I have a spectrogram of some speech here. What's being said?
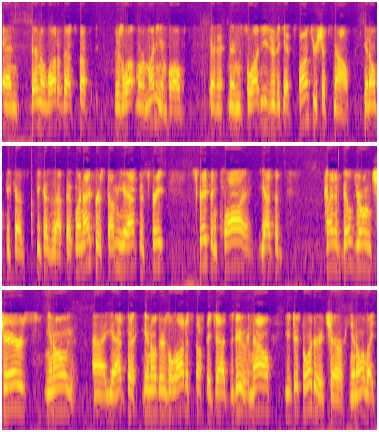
and then a lot of that stuff. There's a lot more money involved in it, and it's a lot easier to get sponsorships now. You know, because because of that. But when I first come, you had to scrape scrape and claw. You had to kind of build your own chairs. You know, uh, you had to. You know, there's a lot of stuff that you had to do, and now you just order a chair. You know, like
